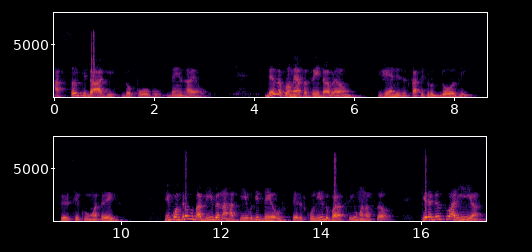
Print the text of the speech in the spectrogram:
A santidade do povo de Israel. Desde a promessa feita a Abraão, Gênesis capítulo 12, versículo 1 a 3, encontramos na Bíblia a narrativa de Deus ter escolhido para si uma nação que ele abençoaria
